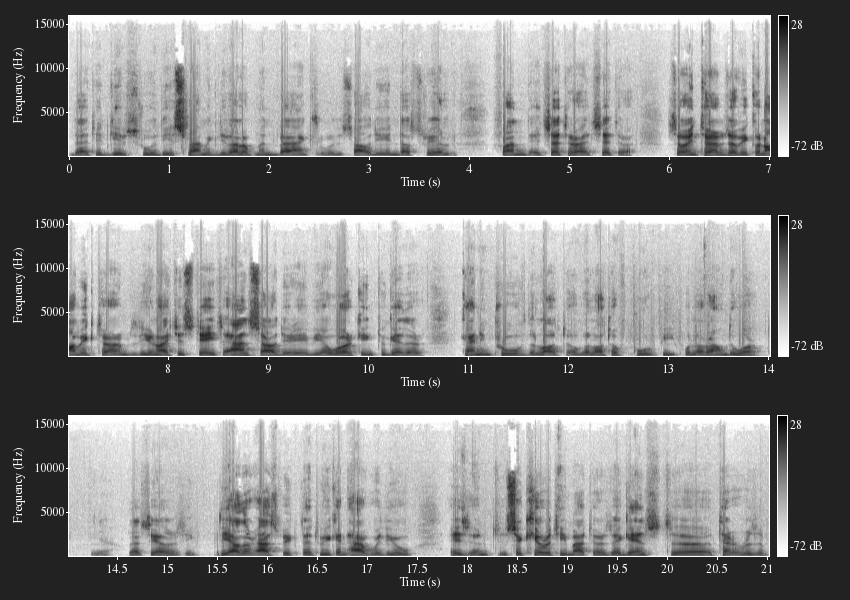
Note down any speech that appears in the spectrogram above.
that it gives through the Islamic Development Bank, through the Saudi Industrial Fund, etc., etc. So, in terms of economic terms, the United States and Saudi Arabia working together can improve the lot of a lot of poor people around the world. Yeah. That's the other thing. The other aspect that we can have with you is in security matters against uh, terrorism.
